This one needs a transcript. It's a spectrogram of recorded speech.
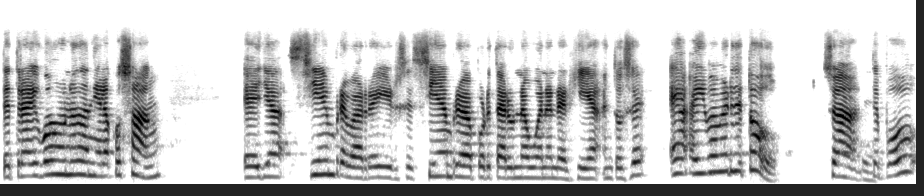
Te traigo a una Daniela Cosán, ella siempre va a reírse, siempre va a aportar una buena energía, entonces ahí va a haber de todo. O sea, te puedo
